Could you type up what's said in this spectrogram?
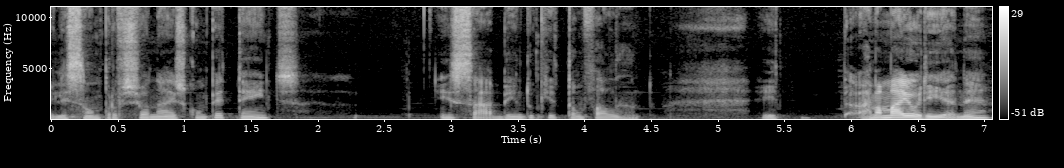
eles são profissionais competentes e sabem do que estão falando. E a maioria, né?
